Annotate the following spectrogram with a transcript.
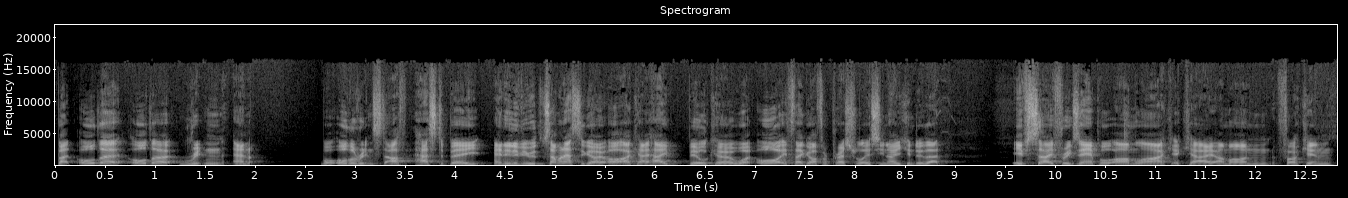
but all the all the written and well, all the written stuff has to be an interview. With, someone has to go, oh, okay, hey, Bill Kerr, what? Or if they go off a press release, you know, you can do that. If, say, for example, I'm like, okay, I'm on fucking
